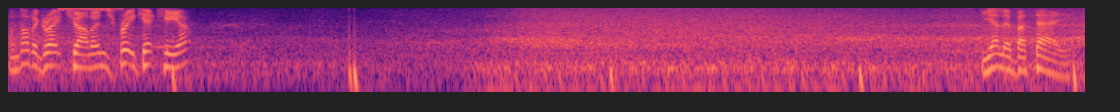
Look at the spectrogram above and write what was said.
And not a great challenge. Free kick here. Bataille.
